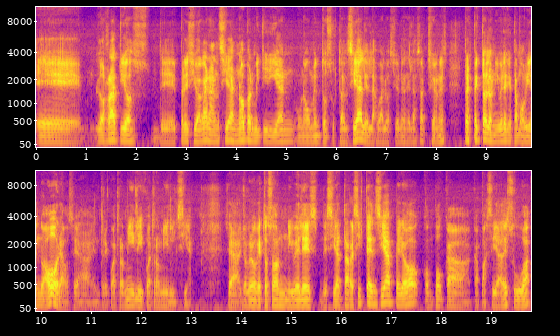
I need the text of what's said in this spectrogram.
eh, los ratios de precio a ganancias no permitirían un aumento sustancial en las valuaciones de las acciones respecto a los niveles que estamos viendo ahora, o sea, entre 4.000 y 4.100. O sea, yo creo que estos son niveles de cierta resistencia, pero con poca capacidad de suba,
